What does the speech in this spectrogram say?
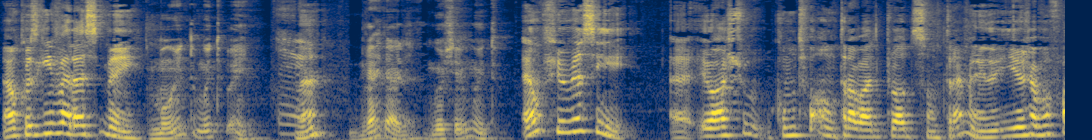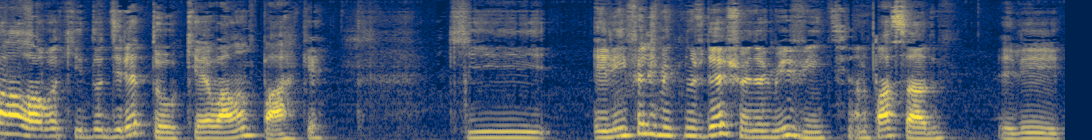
é uma coisa que envelhece bem, Muito, muito bem. É. né? Verdade, gostei muito. É um filme, assim, é, eu acho, como tu falou, um trabalho de produção tremendo. E eu já vou falar logo aqui do diretor, que é o Alan Parker, que ele infelizmente nos deixou em 2020, ano passado. Ele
